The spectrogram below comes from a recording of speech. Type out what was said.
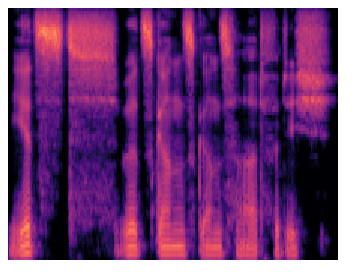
Jetzt wird's ganz, ganz hart für dich.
